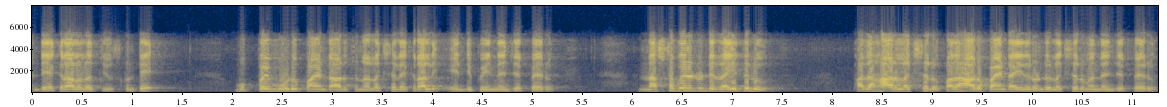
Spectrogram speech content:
అంటే ఎకరాలలో చూసుకుంటే ముప్పై మూడు పాయింట్ ఆరు సున్నా లక్షల ఎకరాలు ఎండిపోయిందని చెప్పారు. నష్టపోయినటువంటి రైతులు పదహారు లక్షలు పదహారు పాయింట్ ఐదు రెండు లక్షల మంది అని చెప్పారు.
